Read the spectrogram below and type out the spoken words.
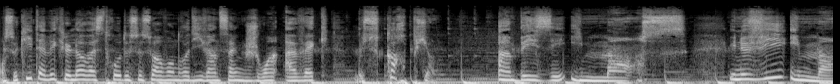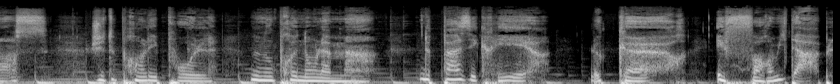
On se quitte avec le Love Astro de ce soir vendredi 25 juin avec le Scorpion. Un baiser immense. Une vie immense. Je te prends l'épaule nous nous prenons la main. Ne pas écrire. Le cœur est formidable.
